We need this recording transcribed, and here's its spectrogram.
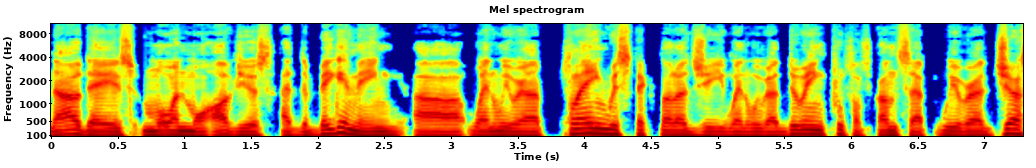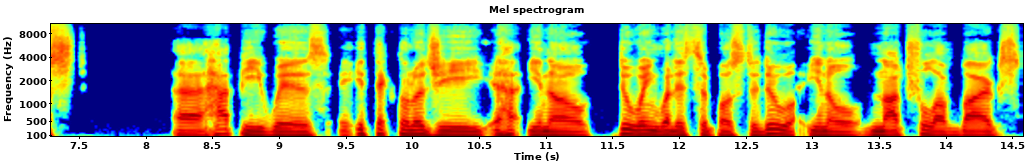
nowadays more and more obvious. At the beginning, uh, when we were playing with technology, when we were doing proof of concept, we were just uh, happy with it, technology, you know, doing what it's supposed to do, you know, not full of bugs,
